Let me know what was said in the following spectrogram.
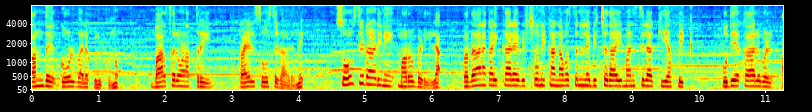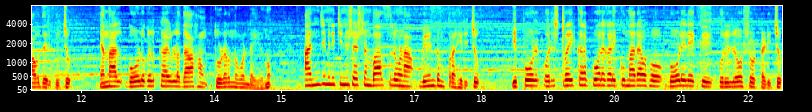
പന്ത് ഗോൾ വല കുലുക്കുന്നു ബാർസലോണ ത്രീ റയൽ സോസിഡാഡിന്. സോസിഡാഡിന് മറുപടിയില്ല. പ്രധാന കളിക്കാരെ വിശ്രമിക്കാൻ അവസരം ലഭിച്ചതായി മനസ്സിലാക്കിയ ഫിക് പുതിയ കാലുകൾ അവതരിപ്പിച്ചു. എന്നാൽ ഗോളുകൾക്കായുള്ള ദാഹം തുടർന്നുകൊണ്ടേയിരുന്നു. അഞ്ച് മിനിറ്റിനു ശേഷം ബാർസലോണ വീണ്ടും പ്രഹരിച്ചു. ഇപ്പോൾ ഒരു സ്ട്രൈക്കറെ പോലെ കളിക്കുന്ന അരോഹോ ഗോളിലേക്ക് ഒരു ലോ ഷോട്ട് അടിച്ചു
